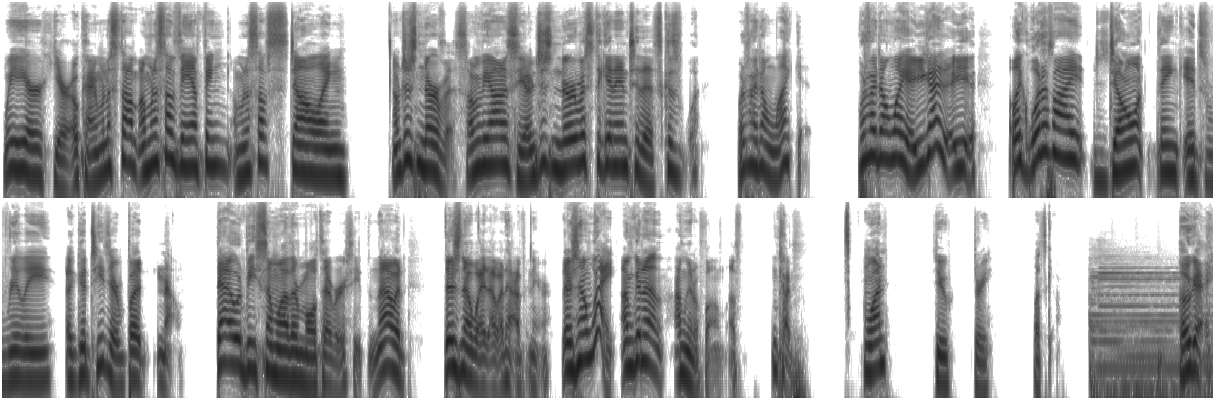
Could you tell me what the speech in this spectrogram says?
we are here. Okay, I'm gonna stop. I'm gonna stop vamping. I'm gonna stop stalling. I'm just nervous. I'm gonna be honest here. I'm just nervous to get into this because what, what if I don't like it? What if I don't like it? You guys, you, like, what if I don't think it's really a good teaser? But no, that would be some other multiverse season. That would. There's no way that would happen here. There's no way. I'm gonna. I'm gonna fall in love. Okay, one, two, three. Let's go. Okay,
